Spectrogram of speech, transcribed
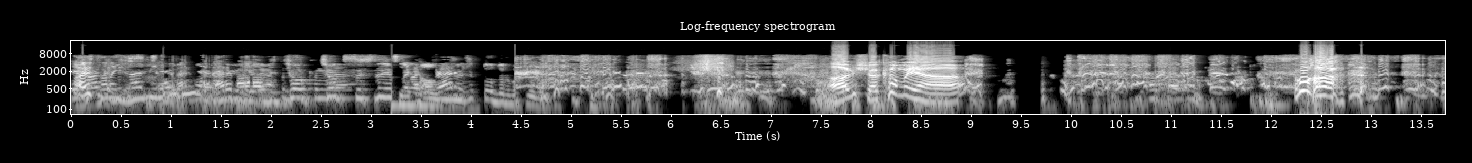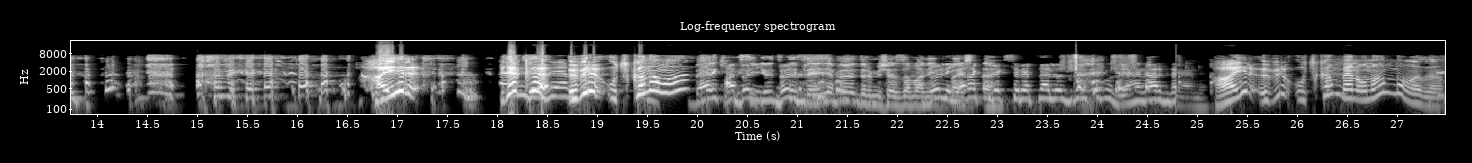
Ya Ay- sana yemin ederim. Abi Abi çok çok suçluyum. Ben çocuk da olur bu çocuk. Abi şaka mı ya? Oha! Abi Hayır. Dedim. Öbürü Utkan ama. belki Abi böyle- böyle- Zeynep'i öldürmüş o zaman Böyle ilk yarak başta. yürek sebeplerle öldürüyorsunuz ya. Hem harbiden yani. Hayır öbürü Utkan ben onu anlamadım.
